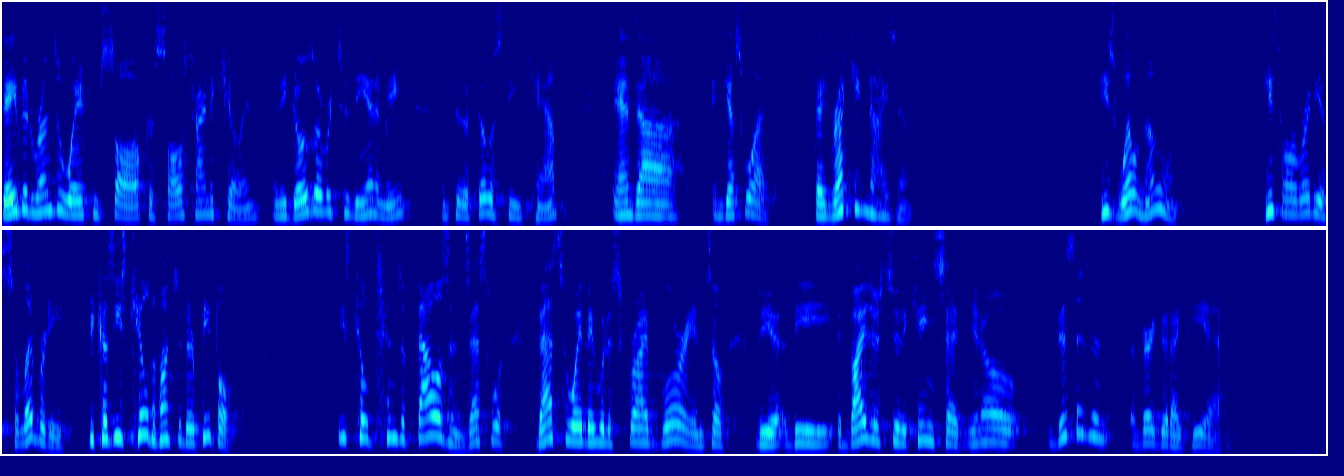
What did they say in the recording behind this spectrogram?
David runs away from Saul because Saul's trying to kill him. And he goes over to the enemy, into the Philistine camp. And, uh, and guess what? They recognize him. He's well known. He's already a celebrity because he's killed a bunch of their people. He's killed tens of thousands. That's, what, that's the way they would ascribe glory. And so the, the advisors to the king said, You know, this isn't a very good idea.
